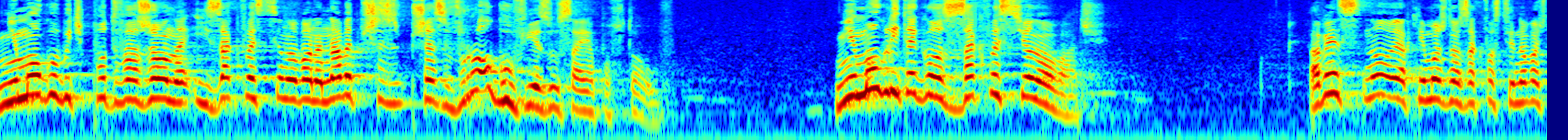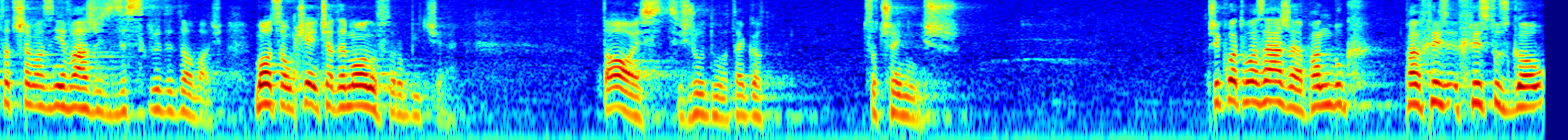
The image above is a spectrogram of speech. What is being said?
nie mogły być podważone i zakwestionowane nawet przez, przez wrogów Jezusa i apostołów. Nie mogli tego zakwestionować. A więc, no, jak nie można zakwestionować, to trzeba znieważyć, zdyskredytować. Mocą księcia demonów to robicie. To jest źródło tego, co czynisz. Przykład Łazarza. Pan Bóg, Pan Chrystus go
